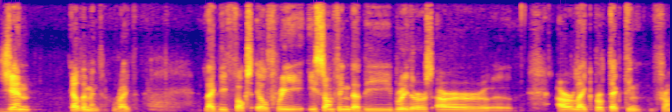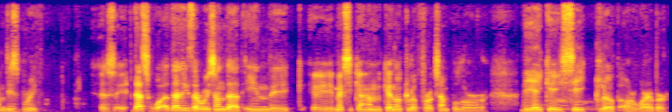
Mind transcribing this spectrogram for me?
gen element, right? Like the Fox L3 is something that the breeders are uh, are like protecting from this breed. That's what, that is the reason that in the uh, Mexican Kennel Club, for example, or the AKC Club or wherever,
